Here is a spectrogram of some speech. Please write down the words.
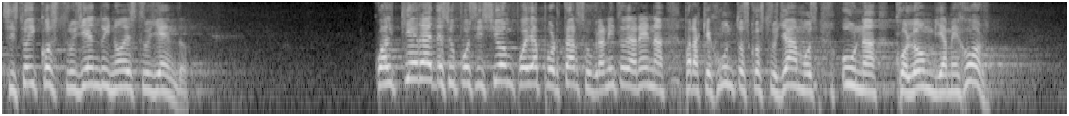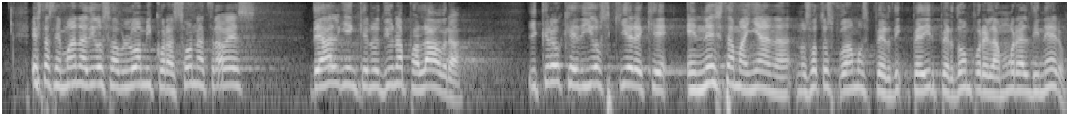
Si estoy construyendo y no destruyendo. Cualquiera de su posición puede aportar su granito de arena para que juntos construyamos una Colombia mejor. Esta semana Dios habló a mi corazón a través de alguien que nos dio una palabra Y creo que Dios quiere que en esta mañana nosotros podamos pedir perdón por el amor al dinero.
